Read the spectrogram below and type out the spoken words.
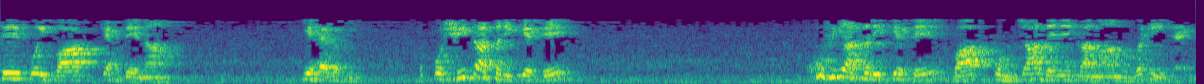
سے کوئی بات کہہ دینا۔ یہ ہے وہی۔ پوشیدہ طریقے سے، خفیہ طریقے سے بات پہنچا دینے کا نام وہی ہے۔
